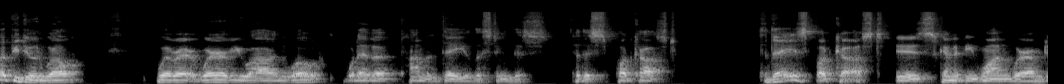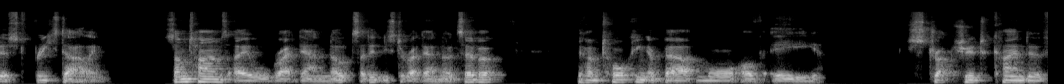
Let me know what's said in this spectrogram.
Hope you're doing well, wherever wherever you are in the world, whatever time of the day you're listening this to this podcast. Today's podcast is going to be one where I'm just freestyling. Sometimes I will write down notes. I didn't used to write down notes ever. If I'm talking about more of a structured kind of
